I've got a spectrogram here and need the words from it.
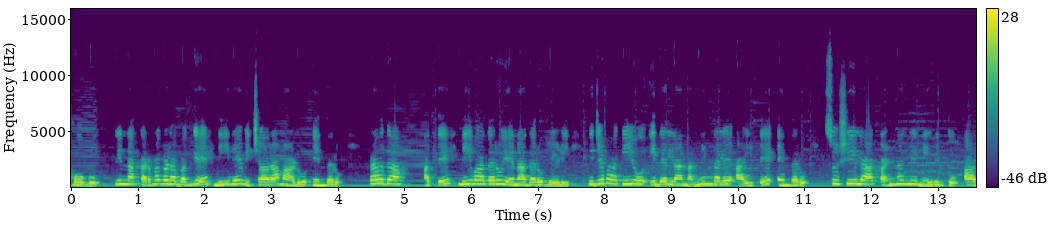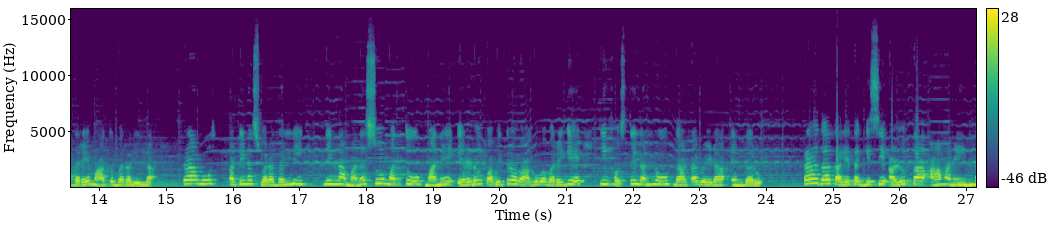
ಹೋಗು. ನಿನ್ನ ಕರ್ಮಗಳ ಬಗ್ಗೆ ನೀನೇ ವಿಚಾರ ಮಾಡು ಎಂದರು. ರಾಧಾ, ಅತ್ತೆ, ನೀವಾದರೂ ಏನಾದರೂ ಹೇಳಿ. ನಿಜವಾಗಿಯೂ ಇದೆಲ್ಲ ನನ್ನಿಂದಲೇ ಆಯಿತೆ ಎಂದರು. ಸುಶೀಲ ಕಣ್ಣಲ್ಲಿ ನೀರಿತ್ತು, ಆದರೆ ಮಾತು ಬರಲಿಲ್ಲ. ರಾಮು ಕಠಿಣ ಸ್ವರದಲ್ಲಿ, ನಿನ್ನ ಮನಸ್ಸು ಮತ್ತು ಮನೆ ಎರಡೂ ಪವಿತ್ರವಾಗುವವರೆಗೆ ಈ ಹೊಸ್ತಿಲನ್ನು ದಾಟಬೇಡ ಎಂದರು. ರಾಧ ತಲೆ ತಗ್ಗಿಸಿ ಅಳುತ್ತಾ ಆ ಮನೆಯಿಂದ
